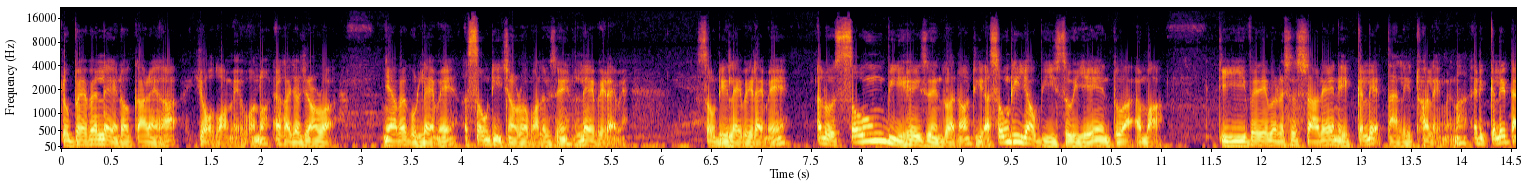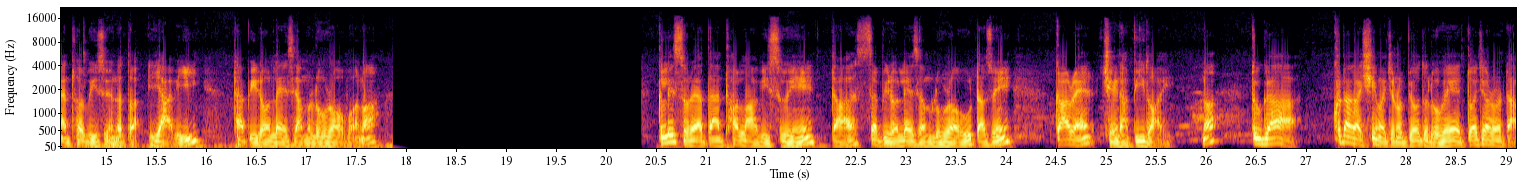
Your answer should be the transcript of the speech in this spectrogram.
လိုဘယ်ဘက်လှည့်ရင်တော့ current ကညော့သွားမယ်ပေါ့နော်အဲ့ခါကျကျွန်တော်တို့ကညာဘက်ကိုလှည့်မယ်အဆုံးထိကျွန်တော်တို့ကဘာလို့ဆိုရင်လှည့်ပေးလိုက်မယ်အ ဆုံးထိလိုက်ပေးလိုက်မယ်အဲ့လိုဆုံးပြီးဟိတ်ဆိုရင်သူကနော်ဒီအဆုံးထိရောက်ပြီးဆိုရင်သူကအမှဒီ variable resistor ထဲနေ click တန်လေးထွက်လိုက်မယ်နော်အဲ့ဒီ click တန်ထွက်ပြီးဆိုရင်တော့သူကရပြီထပ်ပြီးတော့လဲစရာမလိုတော့ဘူးပေါ့နော် click ဆိုတဲ့အတန်ထွက်လာပြီဆိုရင်ဒါဆက်ပြီးတော့လဲစရာမလိုတော့ဘူးဒါဆိုရင် current ချိန်တာပြီးသွားပြီနော်သူကခုနကရှေ့မှာကျွန်တော်ပြောသလိုပဲတွားကြတော့ဒါ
